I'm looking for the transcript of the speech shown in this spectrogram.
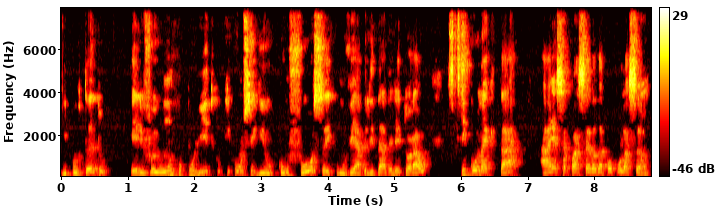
e, portanto, ele foi o único político que conseguiu, com força e com viabilidade eleitoral, se conectar a essa parcela da população,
